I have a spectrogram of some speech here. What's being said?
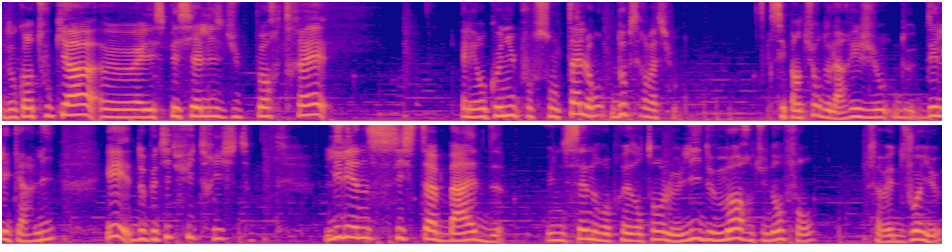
Donc en tout cas, euh, elle est spécialiste du portrait. Elle est reconnue pour son talent d'observation. Ses peintures de la région de Delecarli et de petites filles tristes. Lilian Sistabad, une scène représentant le lit de mort d'une enfant, ça va être joyeux,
